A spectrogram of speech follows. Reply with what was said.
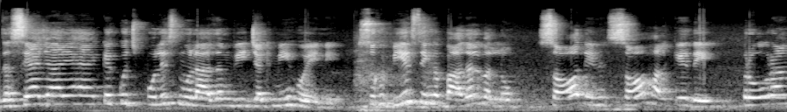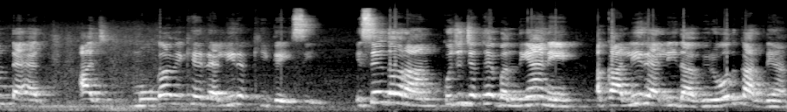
ਦੱਸਿਆ ਜਾ ਰਿਹਾ ਹੈ ਕਿ ਕੁਝ ਪੁਲਿਸ ਮੁਲਾਜ਼ਮ ਵੀ ਜ਼ਖਮੀ ਹੋਏ ਨੇ। ਸੁਖਬੀਰ ਸਿੰਘ ਬਾਦਲ ਵੱਲੋਂ 100 ਦਿਨ 100 ਹਲਕੇ ਦੇ ਪ੍ਰੋਗਰਾਮ ਤਹਿਤ ਅੱਜ ਮੋਗਾ ਵਿਖੇ ਰੈਲੀ ਰੱਖੀ ਗਈ ਸੀ। ਇਸੇ ਦੌਰਾਨ ਕੁਝ ਜਥੇਬੰਦੀਆਂ ਨੇ ਅਕਾਲੀ ਰੈਲੀ ਦਾ ਵਿਰੋਧ ਕਰਦਿਆਂ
